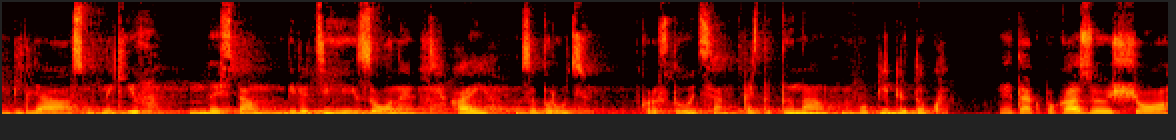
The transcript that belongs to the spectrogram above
біля смітників, десь там біля цієї зони. Хай заберуть, користуються. Якась дитина або підліток. І так показую, що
